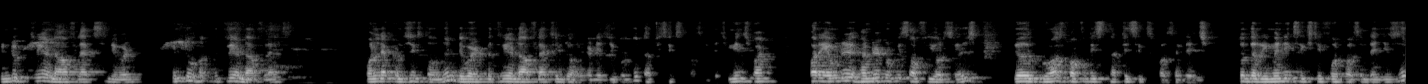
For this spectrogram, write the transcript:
into 3.5 lakhs divided into 3.5 lakhs 1 lakh 26,000 divided by 3.5 lakhs into 100 is equal to 36 percentage. Means what? For every 100 rupees of your sales, your gross profit is 36 percentage. So the remaining 64 percentage is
